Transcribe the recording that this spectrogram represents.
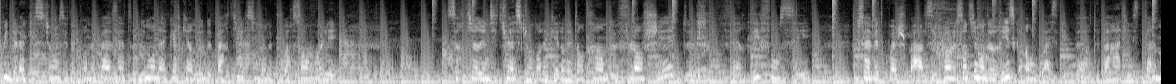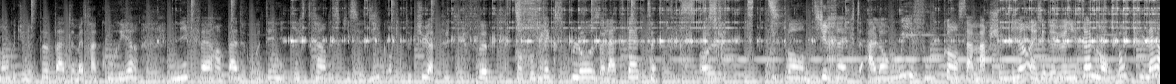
quid de la question C'était pour ne pas être demandé à quelqu'un d'autre de partir, sinon de pouvoir s'envoler. Sortir d'une situation dans laquelle on est en train de flancher, de se faire défoncer. Savez de quoi je parle C'est quand le sentiment de risque, angoisse et peur te paralyse tellement que tu ne peux pas te mettre à courir, ni faire un pas de côté, ni t'extraire de ce qui se dit quand on te tue à petit feu, quand on t'explose la tête. Coupant direct. Alors oui, full ça marche bien et c'est devenu tellement populaire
